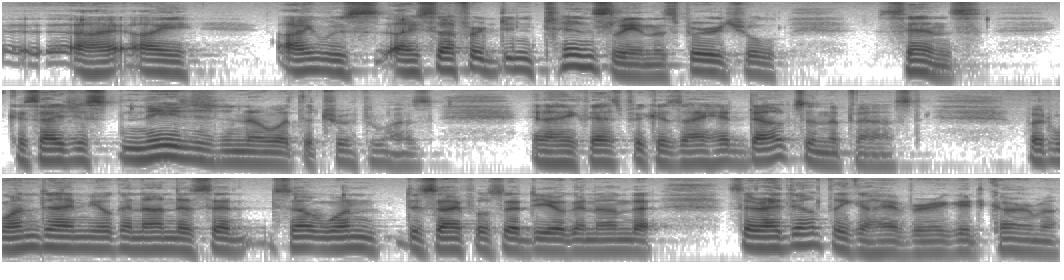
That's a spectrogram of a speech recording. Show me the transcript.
uh, I, I, I was I suffered intensely in the spiritual sense because I just needed to know what the truth was, and I think that's because I had doubts in the past. But one time Yogananda said, one disciple said to Yogananda, Sir, I don't think I have very good karma.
